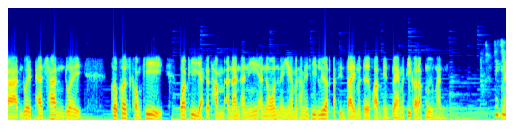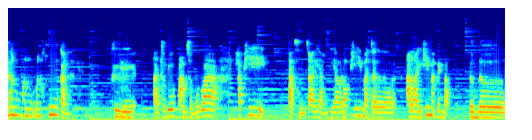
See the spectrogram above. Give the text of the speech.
การณ์ด้วย passion ด้วย purpose ของพี่ว่าพี่อยากจะทำอันนั้นอันนี้อันโน้นอะไรเงี้ยมันทำให้พี่เลือกตัดสินใจมาเจอความเปลี่ยนแปลงแล้วพี่ก็รับมือมัน จริงๆมันมันมันคู่กัน คือออาจจะด้วยความสมมุติว่า ถ้าพี่ตัดสินใจอย่างเดียวแล้วพี่มาเจออะไรที่มันเป็นแบบเดิม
